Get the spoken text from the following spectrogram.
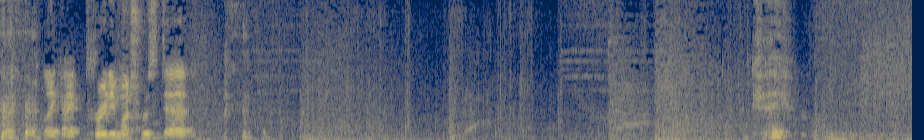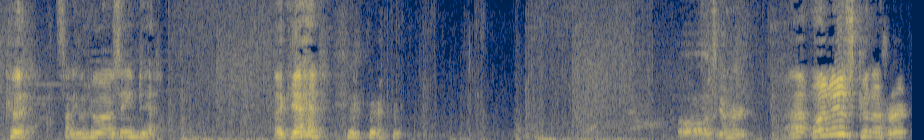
Like I pretty much was dead. Okay. Good. It's not even who I was aimed at. Again. oh, it's gonna hurt. That one is gonna hurt.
